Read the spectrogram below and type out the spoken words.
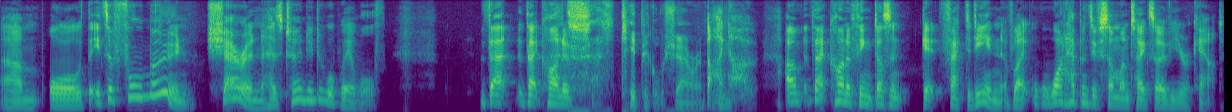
um, or it's a full moon, Sharon has turned into a werewolf. That that kind of That's typical Sharon. I know. Um, that kind of thing doesn't get factored in. Of like, what happens if someone takes over your account?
